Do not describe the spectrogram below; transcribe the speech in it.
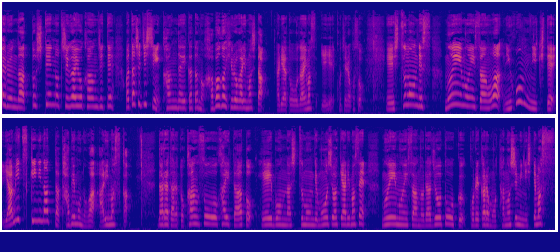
えるんだと視点の違いを感じて、私自身考え方の幅が広がりました。ありがとうございます。いえいえ、こちらこそ。えー質問です。ムイムイさんは日本に来て病みつきになった食べ物はありますか？だらだらと感想を書いた後、平凡な質問で申し訳ありません。ムイムイさんのラジオトーク、これからも楽しみにしてます。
